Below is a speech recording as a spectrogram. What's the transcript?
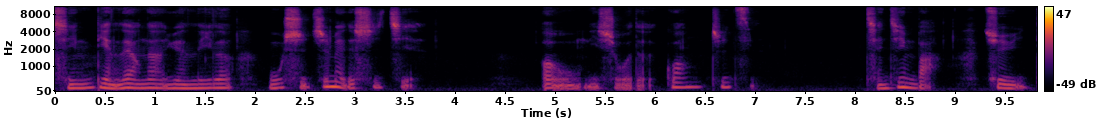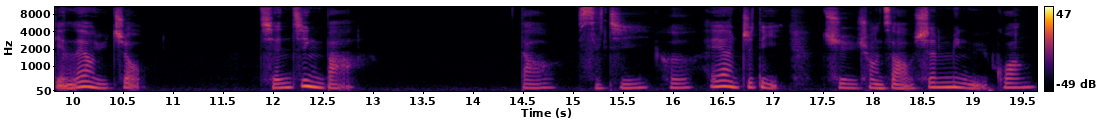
请点亮那远离了无始之美的世界。哦，你是我的光之子，前进吧，去点亮宇宙。前进吧，到。死寂和黑暗之地，去创造生命与光。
